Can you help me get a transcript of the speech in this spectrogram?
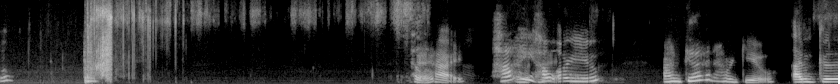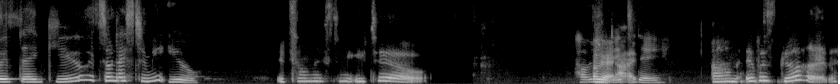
Hello. Hi. Hi, how are you? I'm good. How are you? I'm good, thank you. It's so nice to meet you. It's so nice to meet you too. How was your day I, today? um, it was good.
